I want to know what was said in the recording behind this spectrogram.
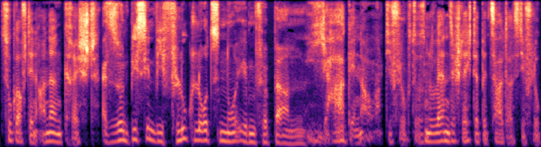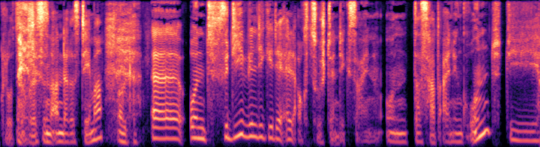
Zug auf den anderen crasht. Also so ein bisschen wie Fluglotsen, nur eben für Bern. Ja, genau. Die Fluglotsen, nur werden sie schlechter bezahlt als die Fluglotsen, aber das ist ein anderes Thema. Okay. Äh, und für die will die GDL auch zuständig sein. Und das hat einen Grund. Die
